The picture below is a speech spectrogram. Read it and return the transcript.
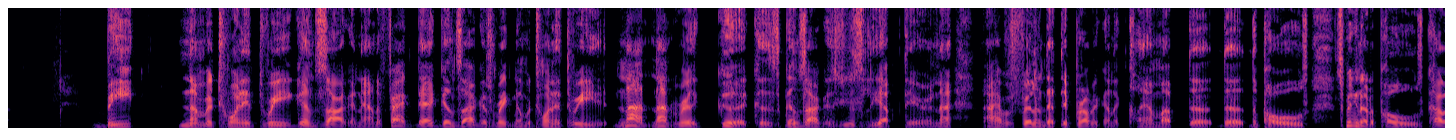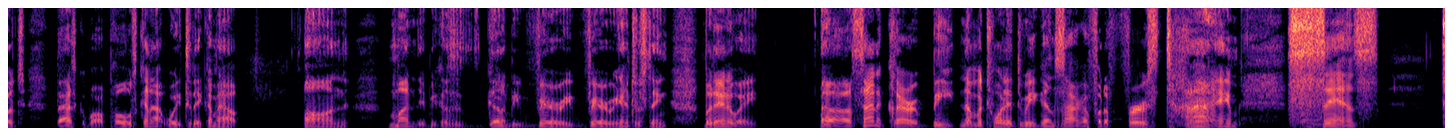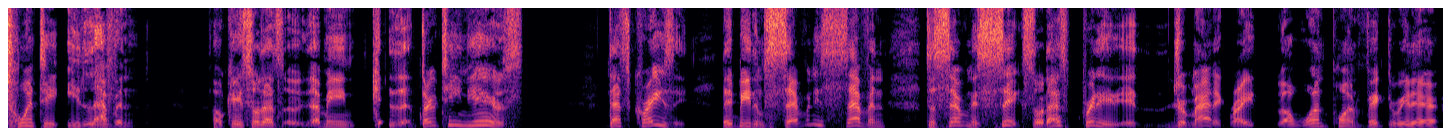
beat number 23 Gonzaga. Now the fact that Gonzaga's ranked number 23, not not really good because Gonzaga's usually up there, and I, I have a feeling that they're probably going to climb up the, the the polls. Speaking of the polls, college basketball polls cannot wait till they come out on Monday because it's going to be very very interesting. But anyway. Uh, Santa Clara beat number 23 Gonzaga for the first time since 2011. Okay, so that's uh, I mean, 13 years. That's crazy. They beat them 77 to 76. So that's pretty eh, dramatic, right? A one point victory there.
